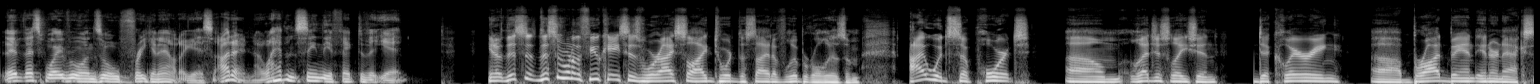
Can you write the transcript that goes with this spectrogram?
that's why everyone's all freaking out. I guess I don't know. I haven't seen the effect of it yet. You know, this is this is one of the few cases where I slide toward the side of liberalism. I would support um, legislation declaring uh, broadband internet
